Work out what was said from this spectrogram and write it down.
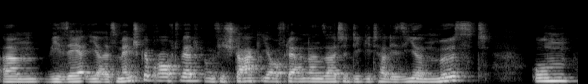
ähm, wie sehr ihr als Mensch gebraucht werdet und wie stark ihr auf der anderen Seite digitalisieren müsst, um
